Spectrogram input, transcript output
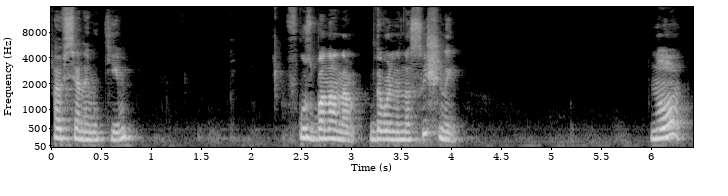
овсяной муки. Вкус банана довольно насыщенный, но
